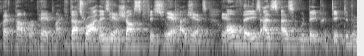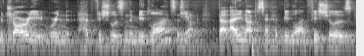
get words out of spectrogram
cleft palate repair patients. That's right. These yeah. are just fistula yeah, patients. Yeah, of these, as, as would be predicted, the majority mm. were in the, had fistulas in the midline. So about 89% had midline fistulas.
